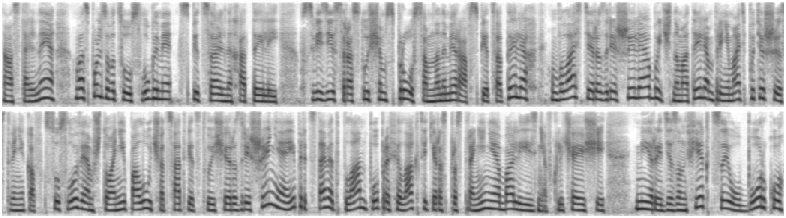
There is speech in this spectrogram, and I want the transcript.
а остальные – воспользоваться услугами специальных отелей. В связи с растущим спросом на номера в спецотелях власти разрешили обычным отелям принимать путешественников с условием, что они получат соответствующее разрешение и представят план по профилактике распространения болезни, включающий меры дезинфекции, уборку,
